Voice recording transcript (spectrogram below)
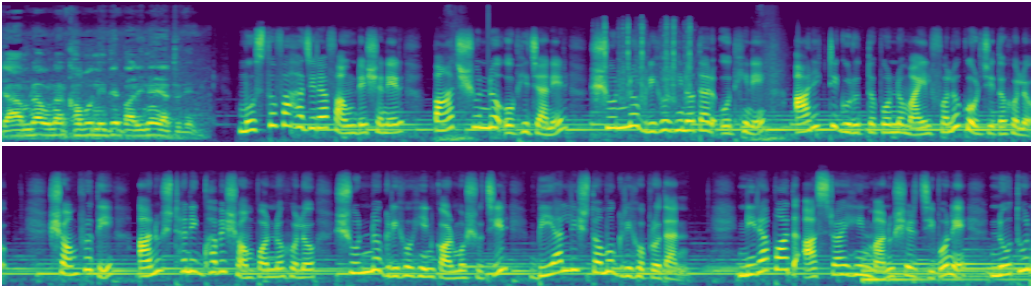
যা আমরা ওনার খবর নিতে পারি নাই এতদিন। মুস্তফা হাজিরা ফাউন্ডেশনের পাঁচ শূন্য অভিযানের শূন্য গৃহহীনতার অধীনে আরেকটি গুরুত্বপূর্ণ মাইলফলক অর্জিত হল। সম্প্রতি আনুষ্ঠানিকভাবে সম্পন্ন হল শূন্য গৃহহীন কর্মসূচির বিয়াল্লিশতম গৃহপ্রদান। নিরাপদ আশ্রয়হীন মানুষের জীবনে নতুন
